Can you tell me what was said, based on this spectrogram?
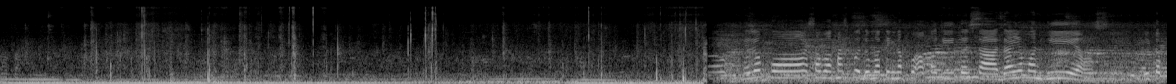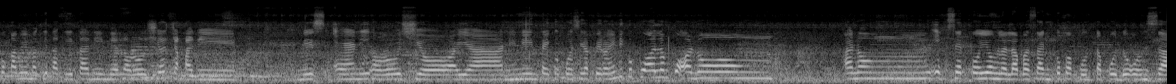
Bye-bye. Hello po, sa wakas po dumating na po ako dito sa Diamond Hills. Dito po kami magkita-kita ni Mel Orosio tsaka ni Miss Annie Orosio. Ayan, hinihintay ko po sila pero hindi ko po alam po anong anong exit po yung lalabasan ko papunta po doon sa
